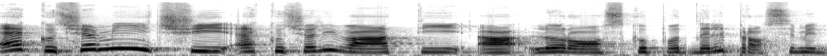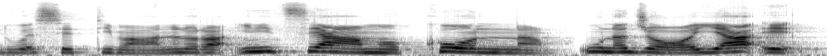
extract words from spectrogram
Eccoci amici, eccoci arrivati all'oroscopo delle prossime due settimane. Allora, iniziamo con una gioia e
